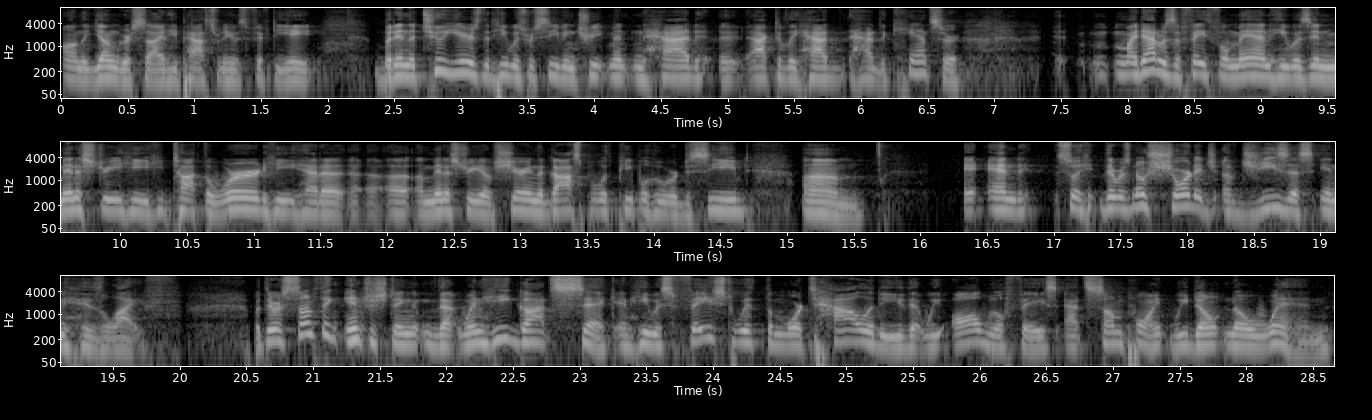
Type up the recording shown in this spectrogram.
on the younger side. He passed when he was 58. But in the two years that he was receiving treatment and had uh, actively had, had the cancer, my dad was a faithful man. He was in ministry. He, he taught the word. He had a, a, a ministry of sharing the gospel with people who were deceived. Um, and so there was no shortage of Jesus in his life. But there was something interesting that when he got sick and he was faced with the mortality that we all will face at some point, we don't know when,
